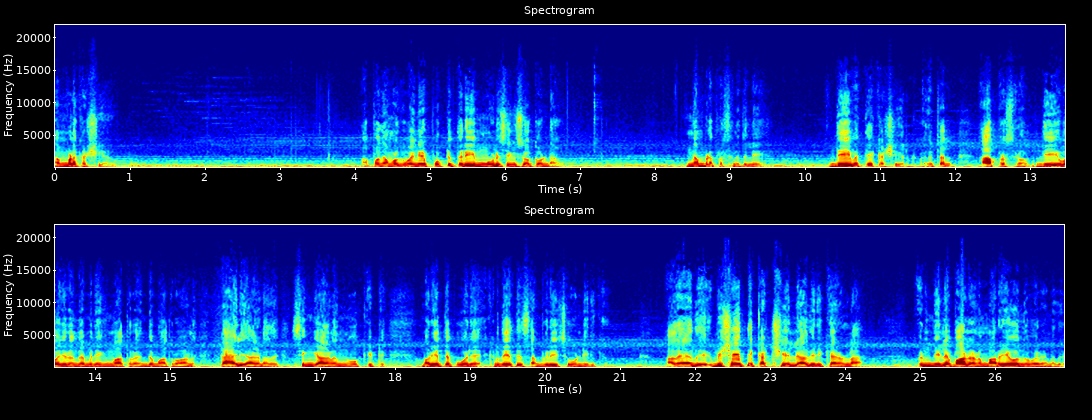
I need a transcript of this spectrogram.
നമ്മളെ കക്ഷിയാകും. അപ്പോൾ നമ്മൾക്ക് ഭയങ്കര പൊട്ടിത്തെറിയും മൂഡ് സ്വിങ്സും ഒക്കെ ഉണ്ടാകും. നമ്മുടെ പ്രശ്നത്തിലെ ദൈവത്തെ കക്ഷി ചേർക്കും എന്ന് വെച്ചാൽ ആ പ്രശ്നവും ദൈവവചനവും തമ്മിൽ എങ്ങുമാത്രം എന്തുമാത്രമാണ് ടാലി ആകണത് സിങ്ക് ആകണമെന്ന് നോക്കിയിട്ട് മറിയത്തെ പോലെ ഹൃദയത്തെ സംഗ്രഹിച്ചു കൊണ്ടിരിക്കും അതായത് വിഷയത്തെ കക്ഷിയല്ലാതിരിക്കാനുള്ള ഒരു നിലപാടാണ് മറിയോ എന്ന് പറയുന്നത്.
